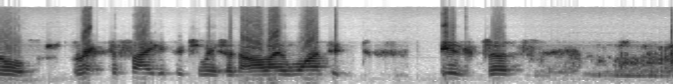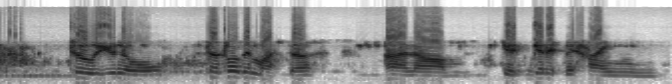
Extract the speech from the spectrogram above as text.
to rectify the situation. All I want it is just to you know settle the matter and um, get get it behind me.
